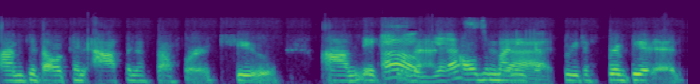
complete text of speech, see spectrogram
um, develop an app and a software to um, make sure oh, that yes all the money that. gets redistributed.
